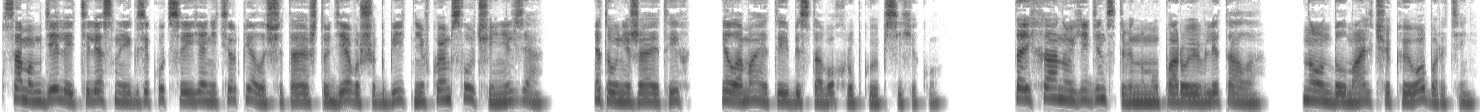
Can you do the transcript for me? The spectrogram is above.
в самом деле, телесные экзекуции я не терпела, считая, что девушек бить ни в коем случае нельзя. Это унижает их и ломает и без того хрупкую психику. Тайхану единственному порой влетало, но он был мальчик и оборотень.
